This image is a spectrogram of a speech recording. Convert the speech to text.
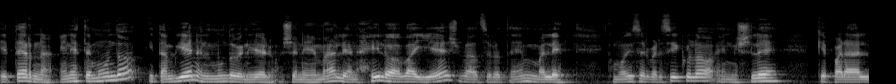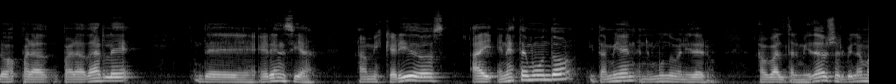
eterna en este mundo y también en el mundo venidero. Como dice el versículo en Mishle, que para, los, para, para darle de herencia a mis queridos hay en este mundo y también en el mundo venidero. El Bilam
